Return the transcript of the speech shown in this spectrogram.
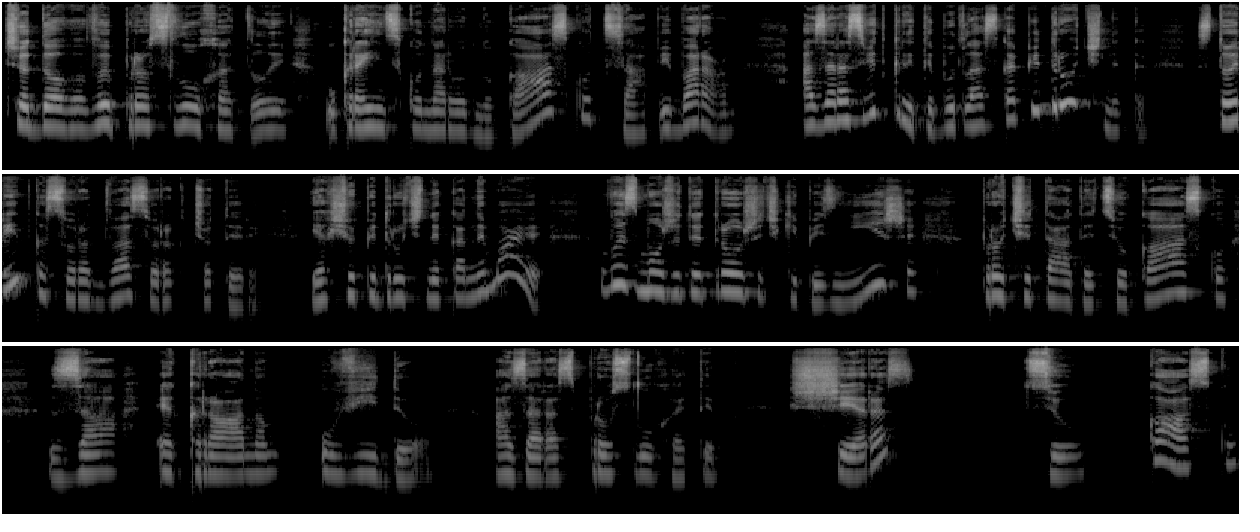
Чудово, ви прослухали українську народну казку Цап і баран. А зараз відкрити, будь ласка, підручники. Сторінка 42-44. Якщо підручника немає, ви зможете трошечки пізніше прочитати цю казку за екраном у відео. А зараз прослухайте ще раз цю казку.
